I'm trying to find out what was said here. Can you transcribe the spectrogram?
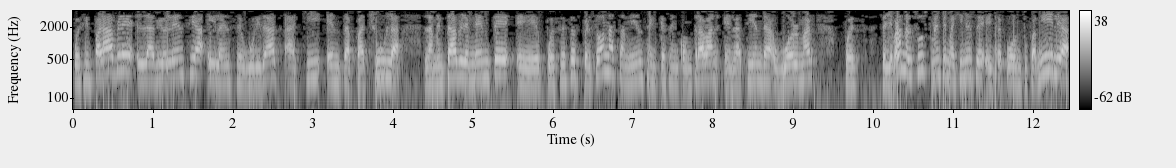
pues imparable la violencia y la inseguridad aquí en Tapachula. Lamentablemente, eh, pues estas personas también que se encontraban en la tienda Walmart, pues se llevaron el susto. Imagínense ella con tu familia,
